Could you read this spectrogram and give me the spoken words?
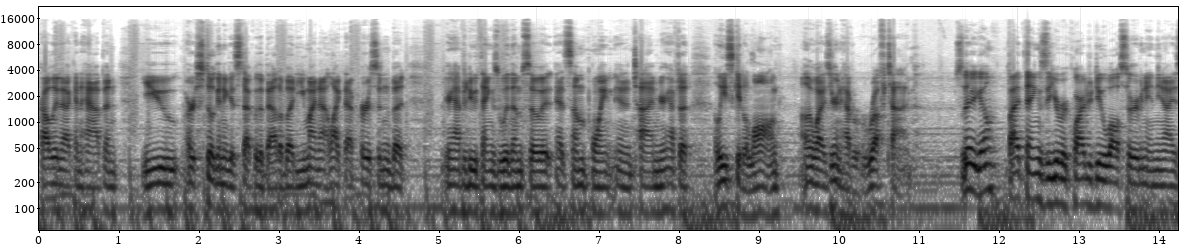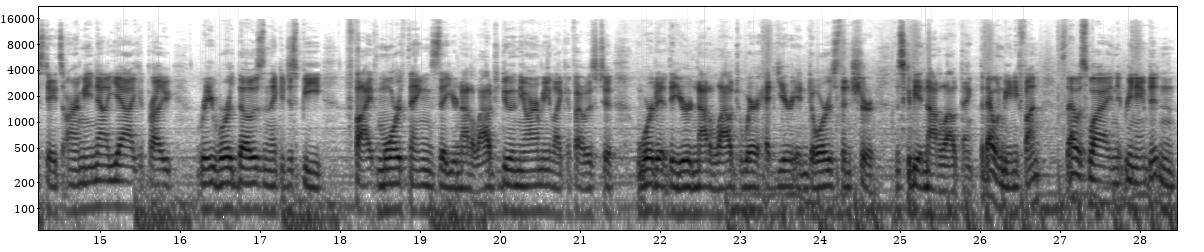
probably not going to happen. You are still going to get stuck with a battle buddy. You might not like that person, but you're going to have to do things with them. So it, at some point in time, you're to have to at least get along. Otherwise, you're going to have a rough time. So there you go. Five things that you're required to do while serving in the United States Army. Now, yeah, I could probably reword those and they could just be five more things that you're not allowed to do in the Army. Like if I was to word it that you're not allowed to wear headgear indoors, then sure, this could be a not allowed thing. But that wouldn't be any fun. So that was why I renamed it and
